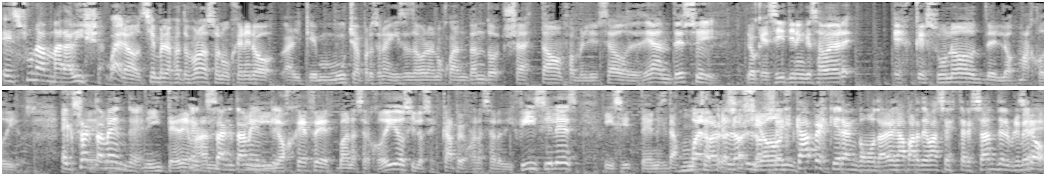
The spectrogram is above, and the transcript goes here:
es una maravilla. Bueno, siempre las plataformas son un género al que muchas personas que quizás ahora no juegan tanto ya estaban familiarizados desde antes. Sí. Lo que sí tienen que saber es que es uno de los más jodidos. Exactamente. Eh, y te demanda. Exactamente. Y los jefes van a ser jodidos y los escapes van a ser difíciles y si te necesitas mucha Bueno, precisión. los escapes que eran como tal vez la parte más estresante del primero,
